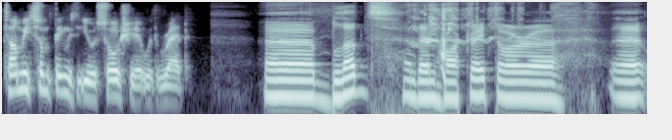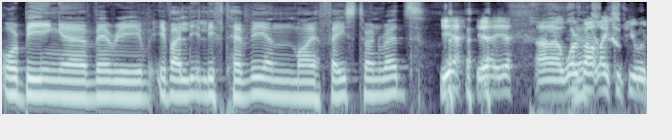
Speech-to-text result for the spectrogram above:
tell me some things that you associate with red. Uh, blood and then heart rate, or uh, uh, or being uh, very. If I lift heavy and my face turn red. Yeah, yeah, yeah. Uh, what Yeah. about like if you were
